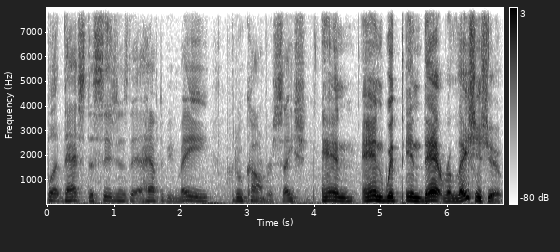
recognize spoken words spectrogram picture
But that's decisions that have to be made through conversation. and and within that relationship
